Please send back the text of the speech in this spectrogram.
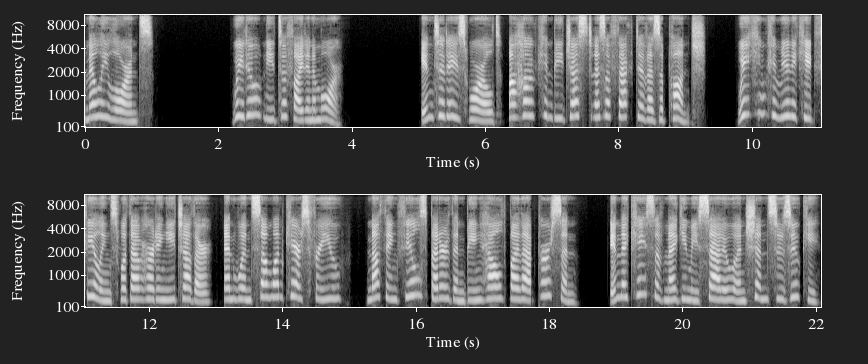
Millie Lawrence. We don't need to fight anymore. In today's world, a hug can be just as effective as a punch. We can communicate feelings without hurting each other, and when someone cares for you, nothing feels better than being held by that person. In the case of Megumi Sato and Shun Suzuki,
